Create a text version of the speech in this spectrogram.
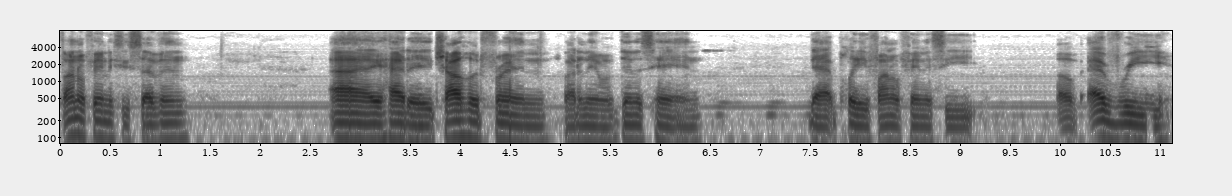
Final Fantasy VII. I had a childhood friend by the name of Dennis Hinton that played Final Fantasy of every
